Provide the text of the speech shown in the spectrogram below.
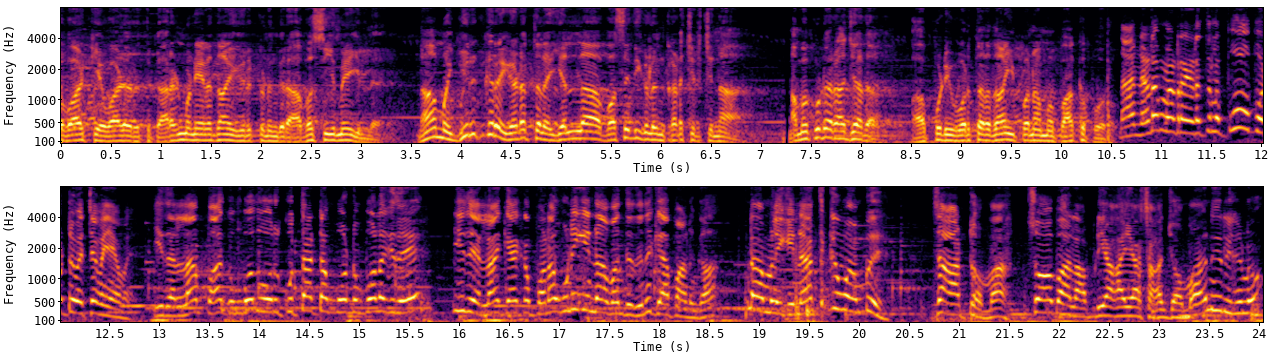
வாழ்க்கைய வாழறதுக்கு அரண்மனையில தான் இருக்கணுங்கிற அவசியமே இல்ல. நாம இருக்கிற இடத்துல எல்லா வசதிகளும் கிடைச்சிருச்சுன்னா நம்ம கூட ராஜா தான். அப்படி ஒருத்தரை தான் இப்ப நாம பார்க்க போறோம். நான் நடமாடுற இடத்துல பூவை போட்டு வச்சவன் அவன். இதெல்லாம் பார்க்கும்போது ஒரு குத்தாட்டம் போட்டும் போல இதெல்லாம் கேட்க போனா உனக்கு என்ன வந்ததுன்னு கேட்பானுங்க. நம்மளுக்கு நேத்துக்கு வம்பு? சாப்பிட்டோமா? சோபால அப்படியே ஆயா சாஞ்சோமான்னு இருக்கணும்.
